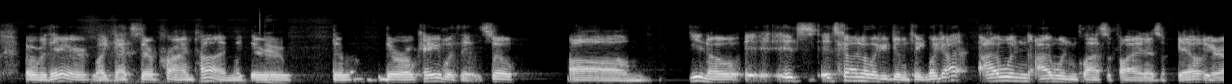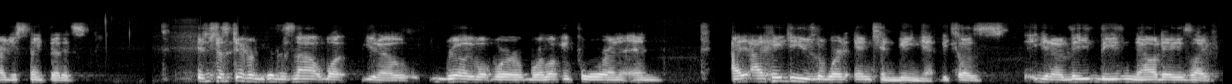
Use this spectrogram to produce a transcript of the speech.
over there like that's their prime time. Like they're yeah. they're they're okay with it. So um you know it, it's it's kind of like a give and take. Like i i wouldn't i wouldn't classify it as a failure. I just think that it's it's just different because it's not what you know really what we're we're looking for. And and i i hate to use the word inconvenient because you know the these nowadays like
